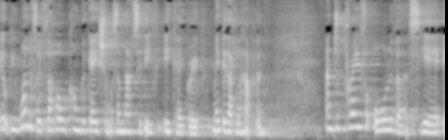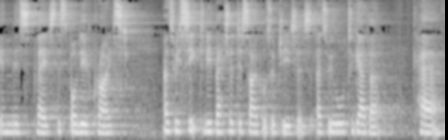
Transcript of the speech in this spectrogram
It would be wonderful if the whole congregation was a massive eco group. Maybe that'll happen. And to pray for all of us here in this place, this body of Christ, as we seek to be better disciples of Jesus, as we all together care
